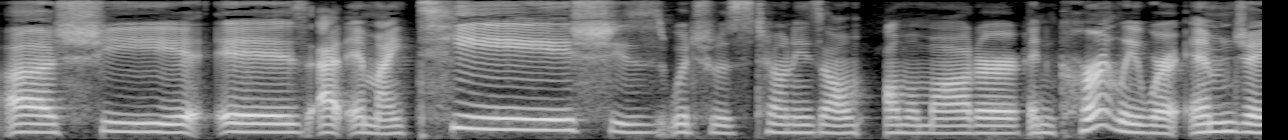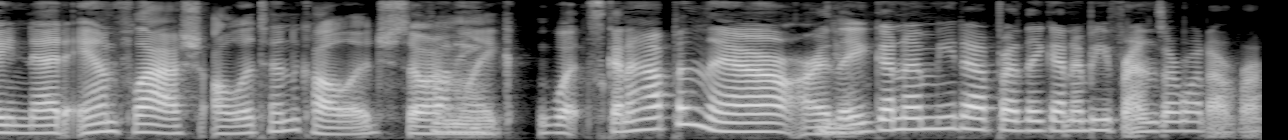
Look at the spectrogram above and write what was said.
Uh, she is at MIT. She's which was Tony's al- alma mater, and currently where MJ, Ned, and Flash all attend college. So Funny. I'm like, what's gonna happen there? Are they gonna meet up? Are they gonna be friends or whatever?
